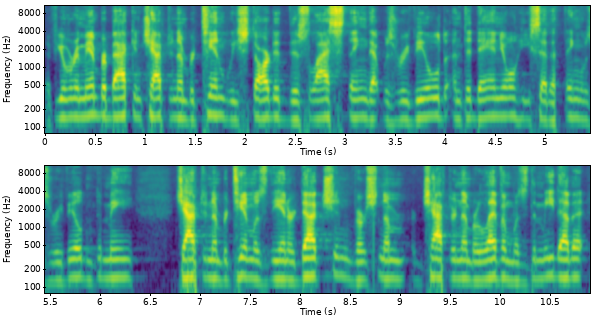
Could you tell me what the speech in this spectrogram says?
If you'll remember back in chapter number 10, we started this last thing that was revealed unto Daniel. He said, A thing was revealed unto me Chapter number 10 was the introduction. Verse number, chapter number 11 was the meat of it.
